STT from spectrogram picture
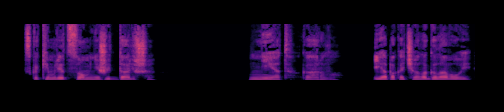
с каким лицом мне жить дальше. Нет, Карло. Я покачала головой.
